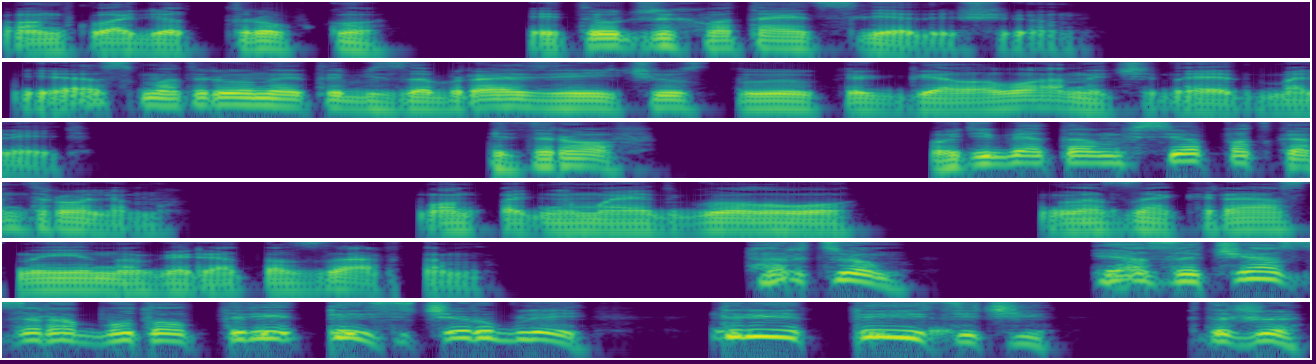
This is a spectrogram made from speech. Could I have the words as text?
Он кладет трубку и тут же хватает следующую. Я смотрю на это безобразие и чувствую, как голова начинает болеть. «Петров, у тебя там все под контролем?» Он поднимает голову, глаза красные, но горят азартом. «Артем, я за час заработал три тысячи рублей! Три тысячи! Это же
